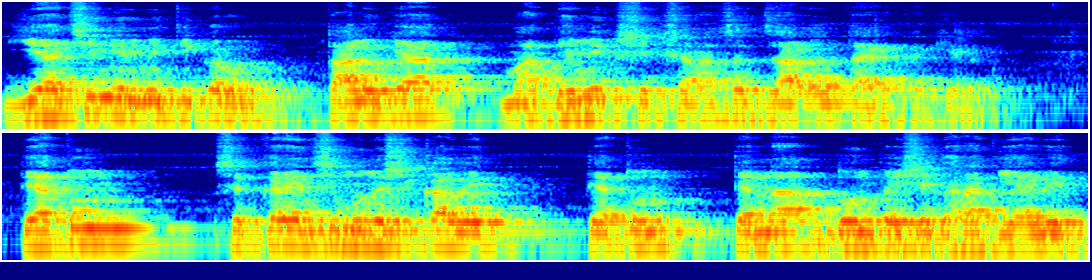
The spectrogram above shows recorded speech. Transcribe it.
याची निर्मिती करून तालुक्यात माध्यमिक शिक्षणाचं जाळं तयार केलं. त्यातून शेतकऱ्यांची मुलं शिकावेत त्यातून त्यांना दोन पैसे घरात यावेत.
